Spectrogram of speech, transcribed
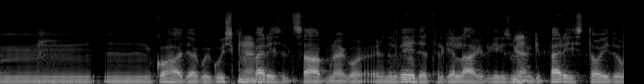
mm, kohad ja kui kuskil Jah. päriselt saab nagu nendel veedetel kellaaegadel keegi sulle Jah. mingi päris toidu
